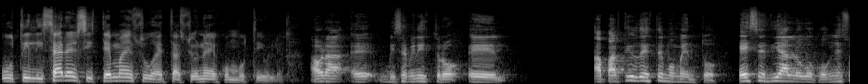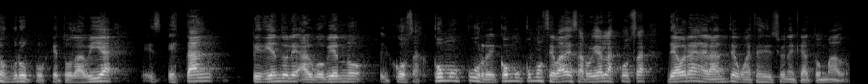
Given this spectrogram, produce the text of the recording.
utilizar el sistema en sus estaciones de combustible. Ahora, eh, viceministro, a partir de este momento, ese diálogo con esos grupos que todavía están pidiéndole al gobierno cosas, ¿cómo ocurre? ¿Cómo, ¿Cómo se va a desarrollar las cosas de ahora en adelante con estas decisiones que ha tomado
